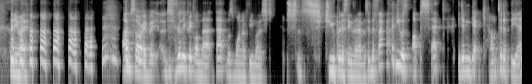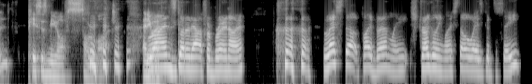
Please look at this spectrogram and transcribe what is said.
Anyway, I'm sorry, but uh, just really quick on that. That was one of the most s- stupidest things I've ever seen. The fact that he was upset it didn't get counted at the end pisses me off so much. Anyway, Ryan's got it out for Bruno. Leicester play Burnley, struggling Leicester, always good to see.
